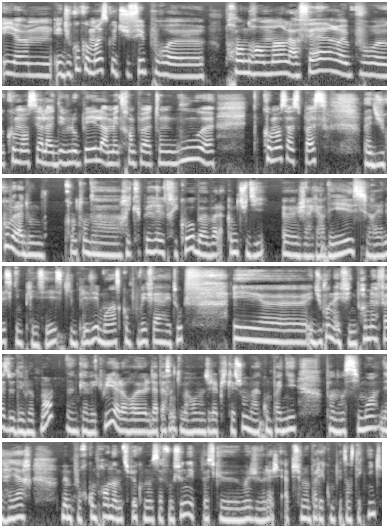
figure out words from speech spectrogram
Et, et du coup, comment est-ce que tu fais pour prendre en main l'affaire, pour commencer à la développer, la mettre un peu à ton goût Comment ça se passe? Bah du coup voilà donc quand on a récupéré le tricot, bah voilà, comme tu dis, euh, j'ai regardé, j'ai regardé ce qui me plaisait, ce qui me plaisait moins, ce qu'on pouvait faire et tout. Et, euh, et, du coup, on avait fait une première phase de développement donc avec lui. Alors euh, la personne qui m'a revendu l'application m'a accompagné pendant six mois derrière, même pour comprendre un petit peu comment ça fonctionnait, parce que moi, je là, j'ai absolument pas les compétences techniques,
